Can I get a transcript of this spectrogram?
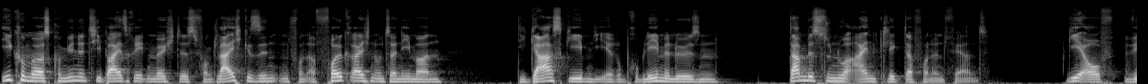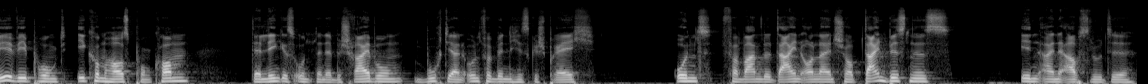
E-Commerce-Community beitreten möchtest von Gleichgesinnten, von erfolgreichen Unternehmern, die Gas geben, die ihre Probleme lösen, dann bist du nur einen Klick davon entfernt. Geh auf www.ecomhaus.com. Der Link ist unten in der Beschreibung. Buch dir ein unverbindliches Gespräch und verwandle dein Online-Shop, dein Business in eine absolute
